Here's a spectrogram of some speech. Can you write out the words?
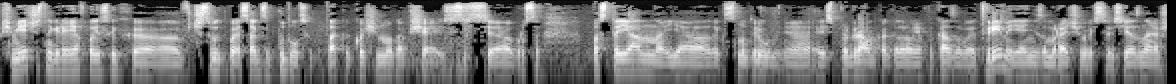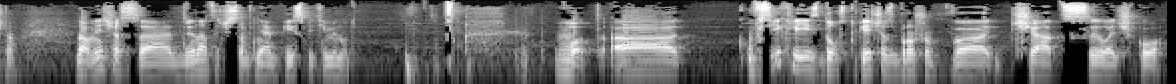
в общем, я, честно говоря, я в поясах, э, в часовых поясах запутался, так как очень много общаюсь, просто постоянно я так смотрю, у меня есть программка, которая мне показывает время, я не заморачиваюсь, то есть я знаю, что... Да, у меня сейчас 12 э, часов дня без 5 минут. Вот. А у всех ли есть доступ? Я сейчас брошу в чат ссылочку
